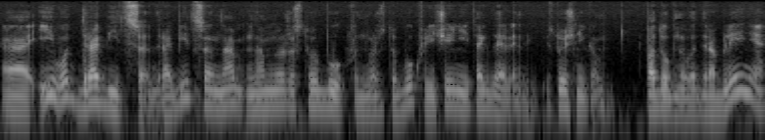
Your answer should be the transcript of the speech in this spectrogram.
Э, и вот дробится, дробится на, на множество букв, множество букв, речений и так далее. Источником подобного дробления,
